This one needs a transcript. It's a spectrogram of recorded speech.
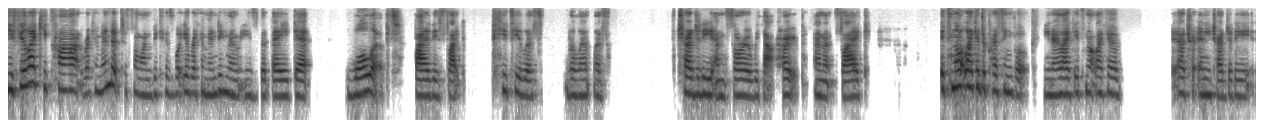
you feel like you can't recommend it to someone because what you're recommending them is that they get walloped by this, like, pitiless, relentless tragedy and sorrow without hope. And it's like, it's not like a depressing book, you know, like, it's not like a, any tragedy.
